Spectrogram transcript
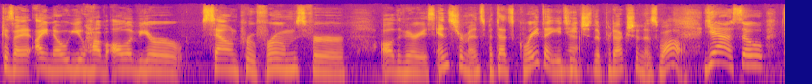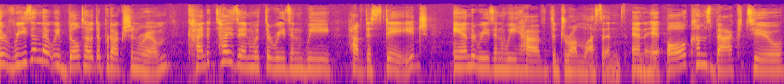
Because I, I know you have all of your soundproof rooms for all the various instruments, but that's great that you Yeah. teach the production as well. Yeah, so the reason that we built out the production room kind of ties in with the reason we have the stage and the reason we have the drum lessons. And mm-hmm. it all comes back to,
